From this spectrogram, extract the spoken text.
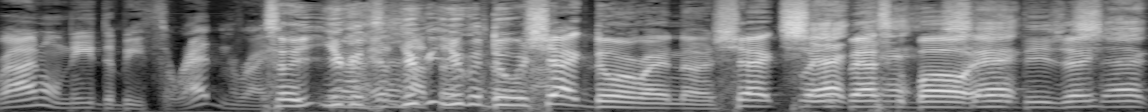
I don't need to be threatened right So now. you Yeah, can you, can- you can do what Shaq doing right now. Shaq plays basketball Shaq- and DJ. Shaq,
